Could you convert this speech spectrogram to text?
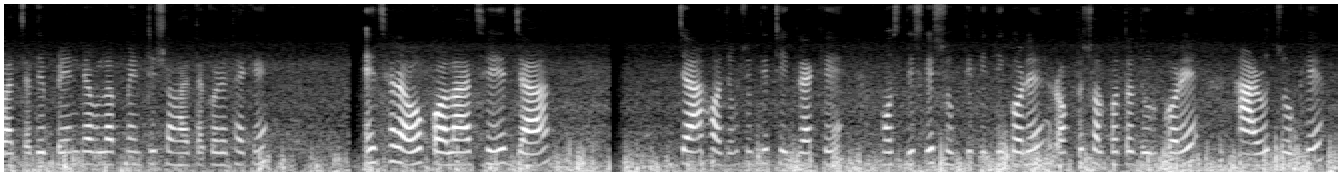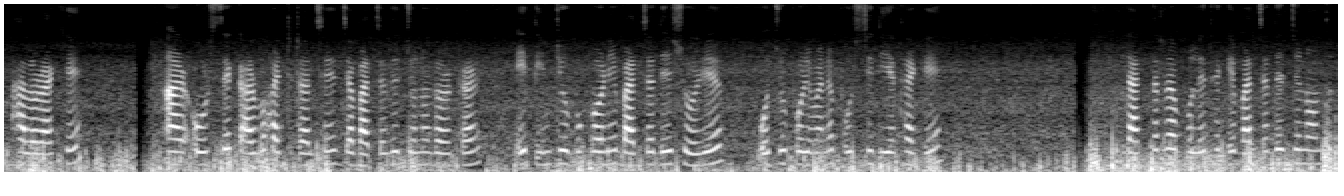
বাচ্চাদের ব্রেন ডেভেলপমেন্টে সহায়তা করে থাকে। এছাড়াও কলা আছে যা যা হজম শক্তি ঠিক রাখে, মস্তিষ্কের শক্তি বৃদ্ধি করে, রক্ত স্বল্পতা দূর করে হাড় ও চোখে ভালো রাখে। আর ওটসে কার্বোহাইড্রেট আছে যা বাচ্চাদের জন্য দরকার। এই তিনটি উপকরণই বাচ্চাদের শরীরে প্রচুর পরিমাণে পুষ্টি দিয়ে থাকে। ডাক্তাররা বলে থাকে, বাচ্চাদের জন্য অন্তত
